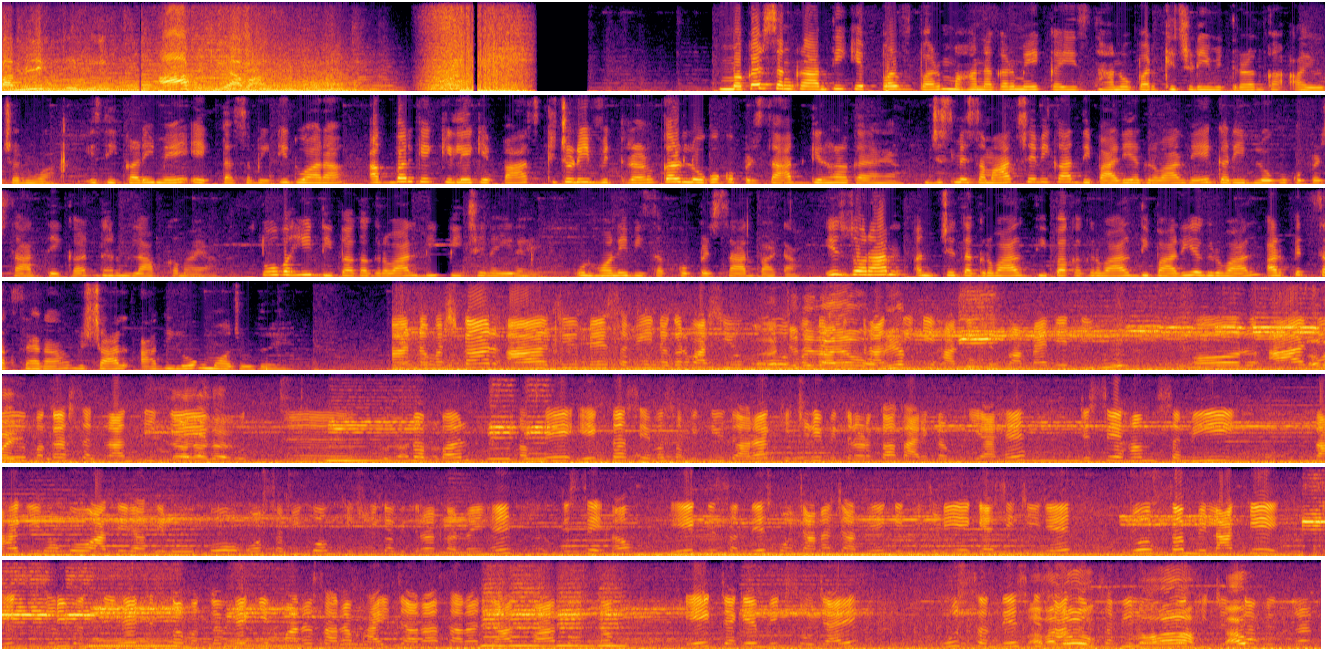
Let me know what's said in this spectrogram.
Public TV आपकी आवाज़। मकर संक्रांति के पर्व पर महानगर में कई स्थानों पर खिचड़ी वितरण का आयोजन हुआ। इसी कड़ी में एकता समिति द्वारा अकबर के किले के पास खिचड़ी वितरण कर लोगों को प्रसाद ग्रहण कराया, जिसमें समाज सेविका दीपाली अग्रवाल ने गरीब लोगों को प्रसाद देकर धर्म लाभ कमाया। तो वही दीपक अग्रवाल भी पीछे नहीं रहे। उन्होंने भी सबको प्रसाद बांटा। इस दौरान अंचित अग्रवाल दीपक अग्रवाल दीपाली अग्रवाल अर्पित सक्सेना विशाल आदि लोग मौजूद रहे। हाँ, नमस्कार। आज मैं सभी नगर वासियों को मकर संक्रांति की हार्दिक शुभकामनाएँ देती हूँ। और आज मकर संक्रांति के उत्सव पर हमने एकता सेवा समिति द्वारा खिचड़ी वितरण का कार्यक्रम किया है जिससे हम सभी राहगीरों को आते जाते को हम खिचड़ी का वितरण कर रहे हैं जिससे हम एक संदेश पहुंचाना चाहते हैं कि खिचड़ी एक ऐसी चीज़ है जो सब मिला के एक खिचड़ी बनती है जिसका मतलब है कि हमारा सारा भाईचारा सारा जात पात और सब एक जगह मिक्स हो जाए। उस संदेश के साथ हम सभी लोगों को खिचड़ी का वितरण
